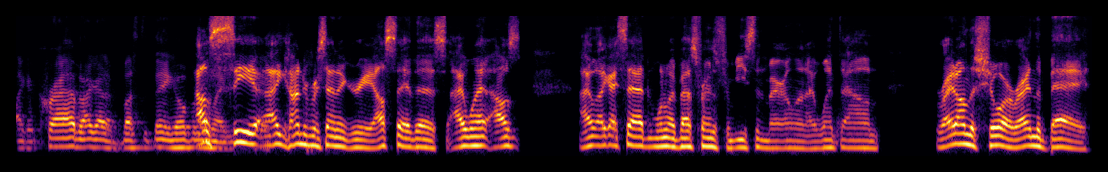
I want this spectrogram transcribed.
like a crab and I gotta bust the thing open, I'll like, see. I 100 percent agree. I'll say this. I went. I was. I like I said, one of my best friends from Easton, Maryland. I went down right on the shore, right in the bay,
